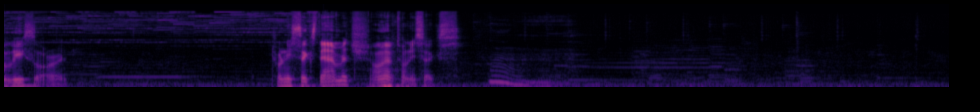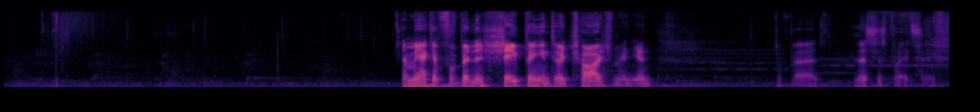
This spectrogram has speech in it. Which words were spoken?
Don't lethal, right? 26 damage? I only have 26. Hmm. I mean, I can forbidden shaping into a charge minion, but let's just play it safe.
